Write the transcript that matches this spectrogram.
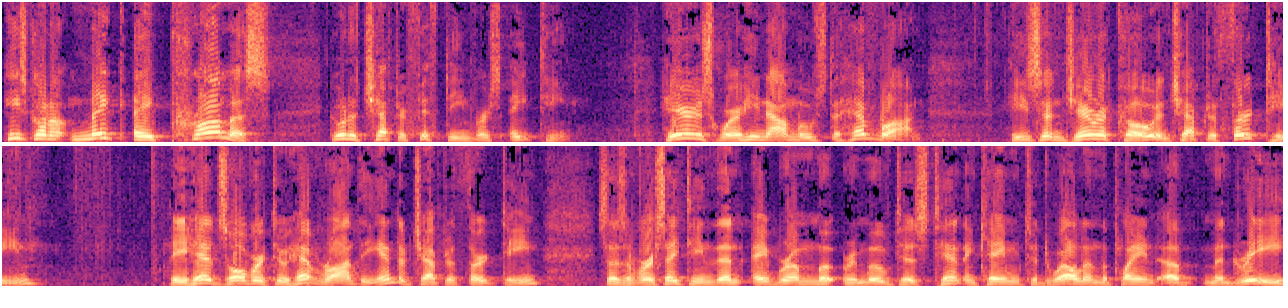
he's going to make a promise Go to chapter 15, verse 18. Here's where he now moves to Hebron. He's in Jericho in chapter 13. He heads over to Hebron at the end of chapter 13 says in verse 18 Then Abram mo- removed his tent and came to dwell in the plain of Mamre,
